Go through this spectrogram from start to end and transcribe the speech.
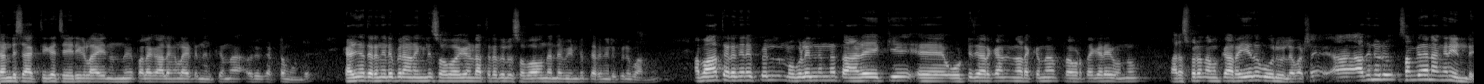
രണ്ട് ശാക്തിക ചേരികളായി നിന്ന് പല കാലങ്ങളായിട്ട് നിൽക്കുന്ന ഒരു ഘട്ടമുണ്ട്. കഴിഞ്ഞ തെരഞ്ഞെടുപ്പിലാണെങ്കിലും സ്വാഭാവികമായിട്ട് അത്തരത്തിലൊരു സ്വഭാവം തന്നെ വീണ്ടും തെരഞ്ഞെടുപ്പിന് വന്നു. അപ്പോൾ ആ തെരഞ്ഞെടുപ്പിൽ മുകളിൽ നിന്ന് താഴേക്ക് വോട്ട് ചേർക്കാൻ നടക്കുന്ന പ്രവർത്തകരെ ഒന്നും പരസ്പരം നമുക്ക് അറിയത് പോലുമില്ല പക്ഷേ അതിനൊരു സംവിധാനം അങ്ങനെയുണ്ട്.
